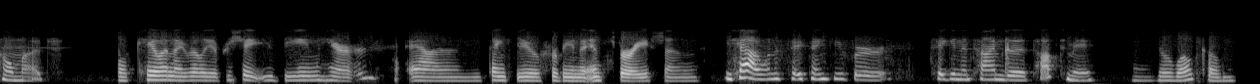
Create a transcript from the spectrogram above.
so much. Well, Kaylin, I really appreciate you being here, and thank you for being an inspiration. Yeah, I want to say thank you for taking the time to talk to me. You're welcome.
